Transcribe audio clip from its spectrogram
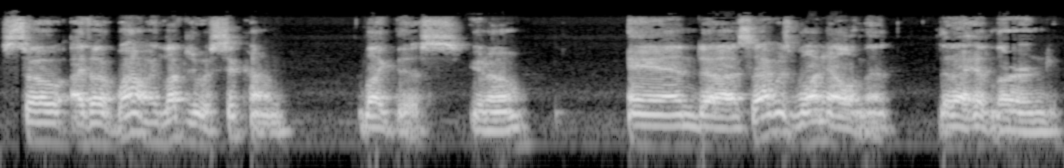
So I thought, wow, I'd love to do a sitcom like this, you know. And uh, so that was one element that I had learned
